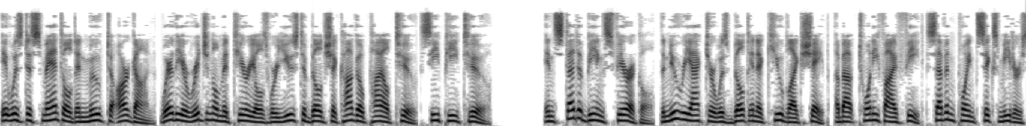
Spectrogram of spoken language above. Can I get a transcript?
It was dismantled and moved to Argonne, where the original materials were used to build Chicago Pile 2 CP2. Instead of being spherical, the new reactor was built in a cube-like shape, about 25 feet (7.6 meters)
